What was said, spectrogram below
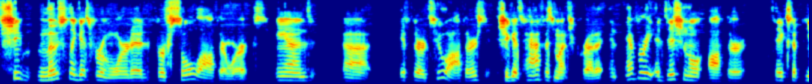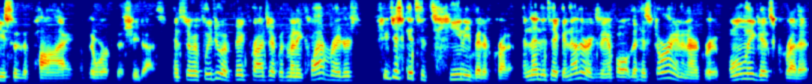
she mostly gets rewarded for sole author works, and uh, if there are two authors, she gets half as much credit, and every additional author takes a piece of the pie of the work that she does. And so if we do a big project with many collaborators, she just gets a teeny bit of credit. And then to take another example, the historian in our group only gets credit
